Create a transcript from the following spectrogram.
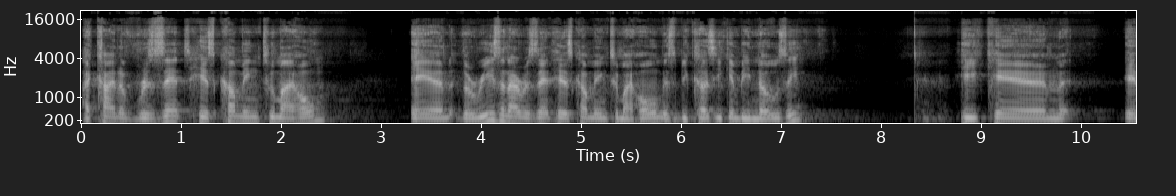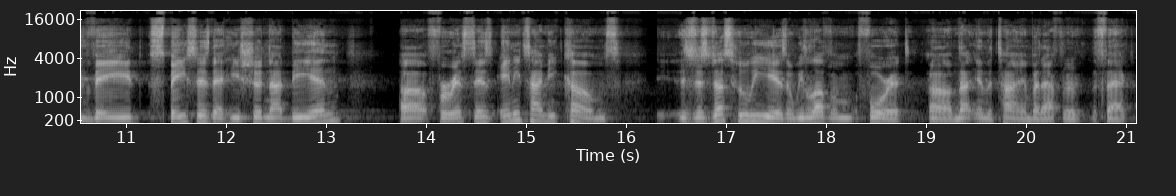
I kind of resent his coming to my home. And the reason I resent his coming to my home is because he can be nosy. He can invade spaces that he should not be in. Uh, for instance, anytime he comes, it's just, just who he is, and we love him for it, uh, not in the time, but after the fact.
